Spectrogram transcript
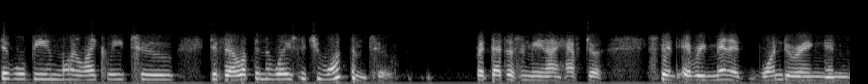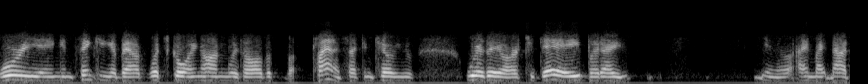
that will be more likely to develop in the ways that you want them to. But that doesn't mean I have to spend every minute wondering and worrying and thinking about what's going on with all the planets. I can tell you where they are today, but I, you know, I might not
